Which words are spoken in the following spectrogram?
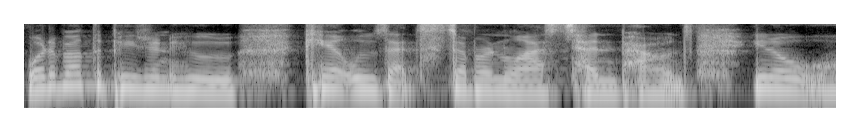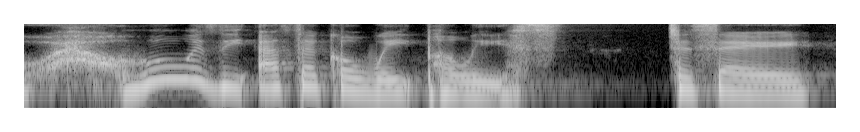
What about the patient who can't lose that stubborn last 10 pounds? You know who is the ethical weight police to say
